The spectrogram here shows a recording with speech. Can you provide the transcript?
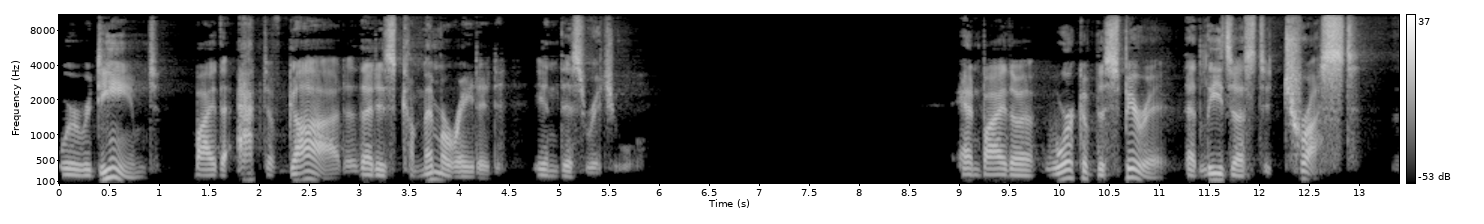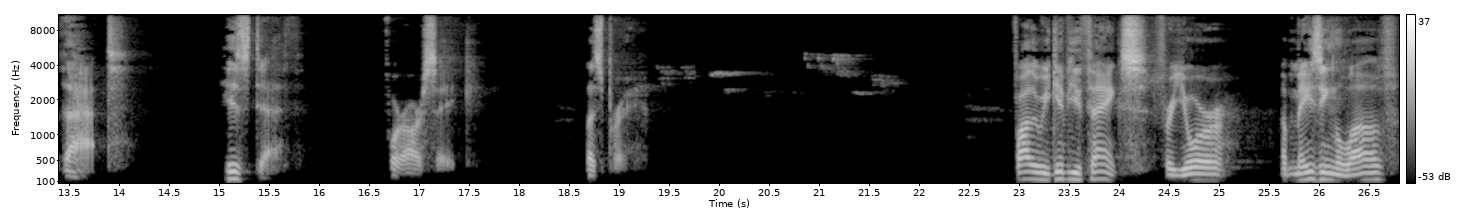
We're redeemed by the act of God that is commemorated in this ritual. And by the work of the Spirit that leads us to trust that, His death for our sake. Let's pray. Father, we give you thanks for your amazing love,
